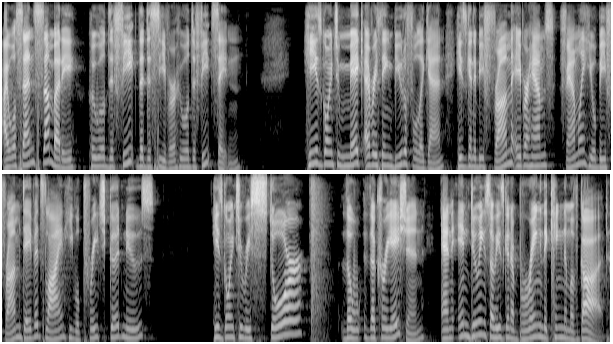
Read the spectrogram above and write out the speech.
I will send somebody who will defeat the deceiver, who will defeat Satan. He's going to make everything beautiful again. He's going to be from Abraham's family. He will be from David's line. He will preach good news. He's going to restore the, the creation, and in doing so, he's going to bring the kingdom of God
